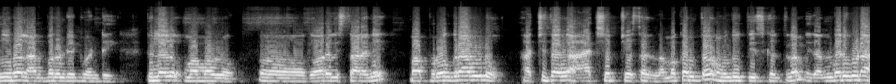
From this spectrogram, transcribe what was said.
రూరల్ అర్బన్ ఉండేటువంటి పిల్లలు మమ్మల్ని గౌరవిస్తారని మా ప్రోగ్రామ్ను ఖచ్చితంగా యాక్సెప్ట్ చేస్తారని నమ్మకంతో ముందుకు తీసుకెళ్తున్నాం. ఇది అందరూ కూడా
